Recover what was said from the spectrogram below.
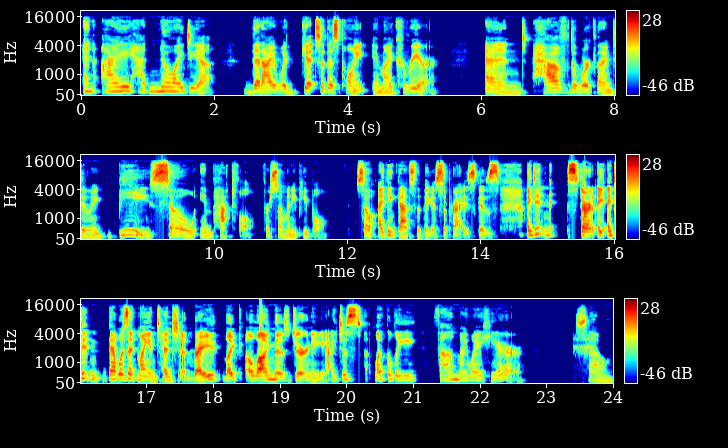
and i had no idea that I would get to this point in my career and have the work that I'm doing be so impactful for so many people. So I think that's the biggest surprise because I didn't start, I, I, didn't, that wasn't my intention, right? Like along this journey, I just luckily found my way here. So,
